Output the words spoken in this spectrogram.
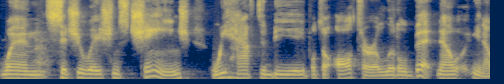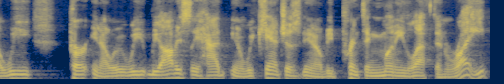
when situations change, we have to be able to alter a little bit. Now, you know, we per you know we we obviously had you know we can't just you know be printing money left and right,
